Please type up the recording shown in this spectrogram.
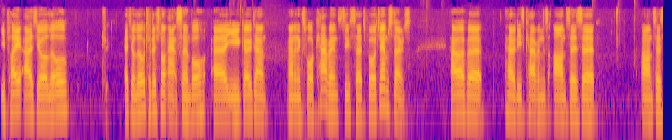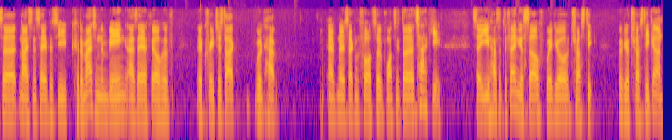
you play as your little as your little traditional at symbol. Uh, you go down and explore caverns to search for gemstones. However, how these caverns aren't as uh, aren't as uh, nice and safe as you could imagine them being, as they are filled with uh, creatures that would have have no second thoughts of wanting to attack you. So you have to defend yourself with your trusty with your trusty gun.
